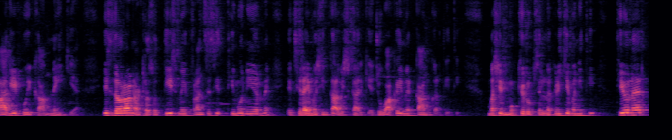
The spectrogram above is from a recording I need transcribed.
आगे कोई काम नहीं किया। इस दौरान 1830 में एक फ्रांसीसी थीमोनियर ने एक सिलाई मशीन का आविष्कार किया, जो वाकई में काम करती थी। मशीन मुख्य रूप से लकड़ी की बनी थी। थियोनर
